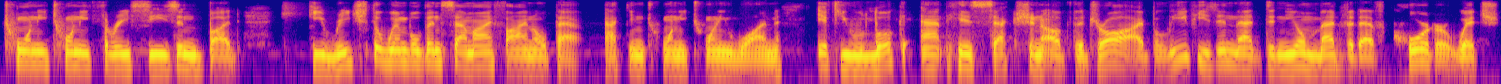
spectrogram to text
2023 season, but he reached the Wimbledon semifinal back, back in 2021. If you look at his section of the draw, I believe he's in that Daniil Medvedev quarter, which,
